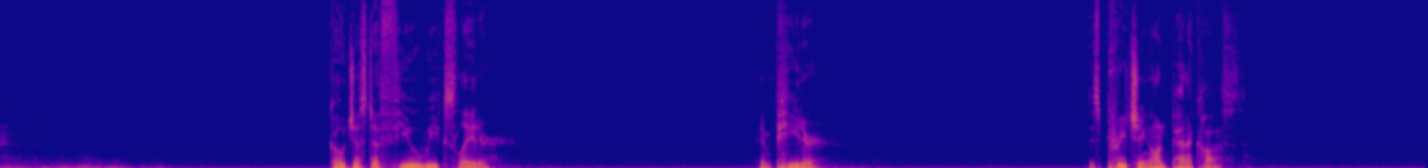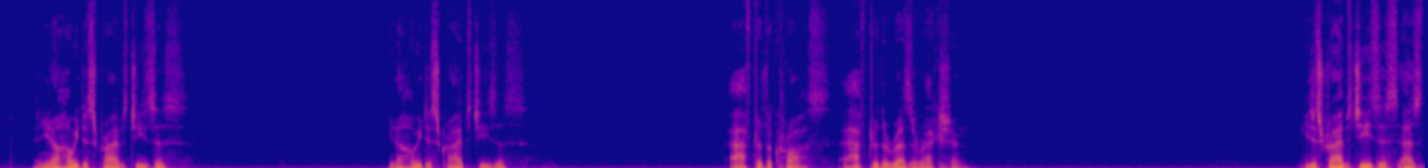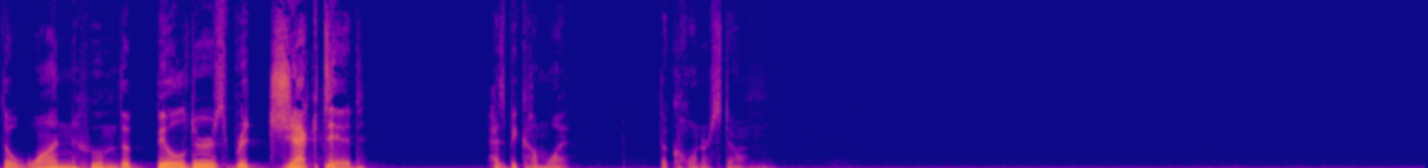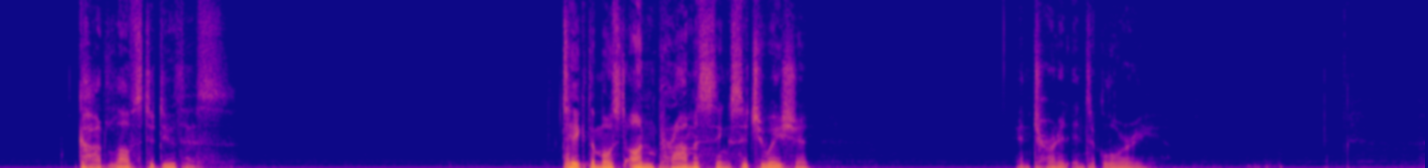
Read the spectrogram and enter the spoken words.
Go just a few weeks later. And Peter is preaching on Pentecost. And you know how he describes Jesus? You know how he describes Jesus? After the cross, after the resurrection. He describes Jesus as the one whom the builders rejected has become what? The cornerstone. God loves to do this. Take the most unpromising situation and turn it into glory.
